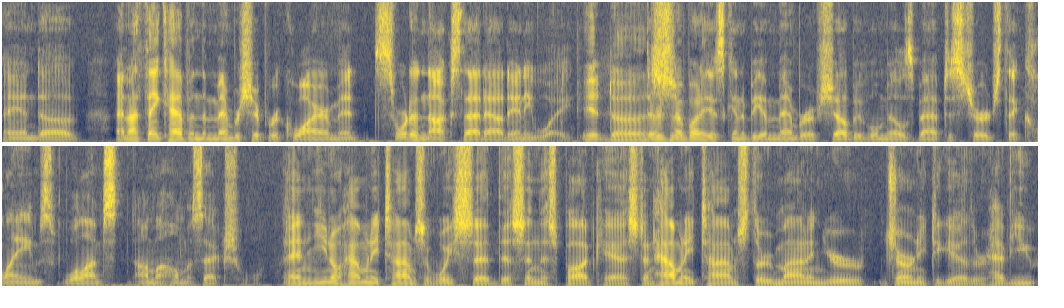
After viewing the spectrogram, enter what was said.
And uh, and I think having the membership requirement sort of knocks that out anyway. It does. There's nobody that's going to be a member of Shelbyville Mills Baptist Church that claims, well, I'm I'm a homosexual. And you know, how many times have we said this in this podcast, and how many times through mine and your journey together have you?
